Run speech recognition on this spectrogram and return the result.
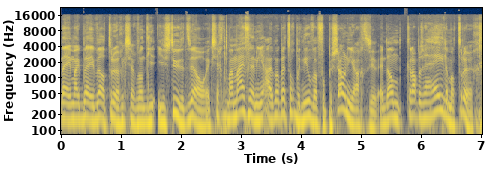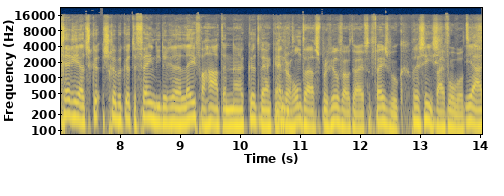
nee, maar ik ben je wel terug. Ik zeg, want je, je stuurt het wel. Ik zeg, maar mij verder niet uit, maar ik ben toch benieuwd wat voor persoon hier achter zit. En dan krabben ze helemaal terug. Gerry uit Schu- Schubbekutteveen die er eh, leven haat en eh kutwerk En de hond als profielfoto heeft op Facebook, Precies. bijvoorbeeld. Ja,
